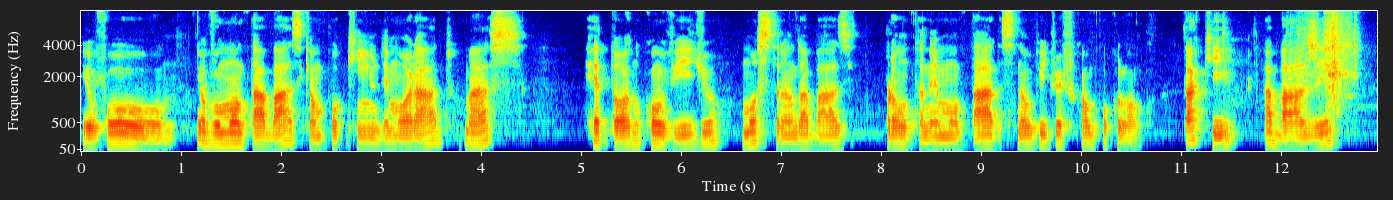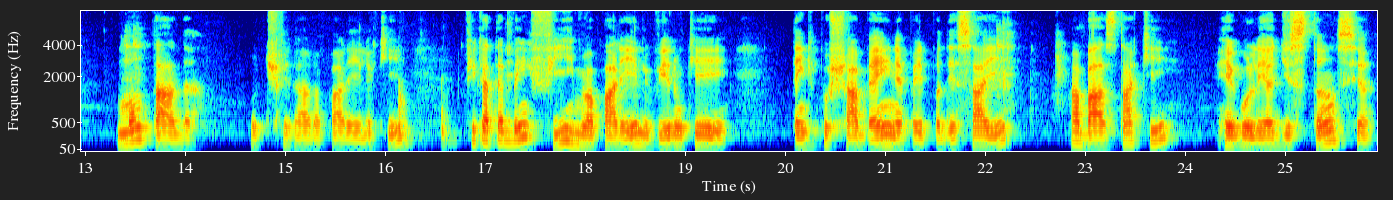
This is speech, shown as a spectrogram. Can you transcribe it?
Eu vou, eu vou montar a base, que é um pouquinho demorado, mas retorno com o vídeo mostrando a base pronta, né, montada, senão o vídeo vai ficar um pouco longo. Tá aqui a base montada. Vou tirar o aparelho aqui. Fica até bem firme o aparelho, viram que tem que puxar bem, né, para ele poder sair. A base está aqui, regulei a distância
